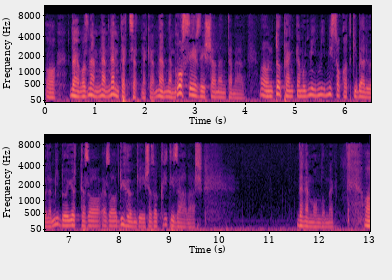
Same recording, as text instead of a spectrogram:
A, nem, az nem, nem, nem tetszett nekem, nem, nem, rossz érzéssel mentem el. Olyan töprengtem, hogy mi, mi, mi szakadt ki belőlem, miből jött ez a, ez a dühöngés, ez a kritizálás. De nem mondom meg. A,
